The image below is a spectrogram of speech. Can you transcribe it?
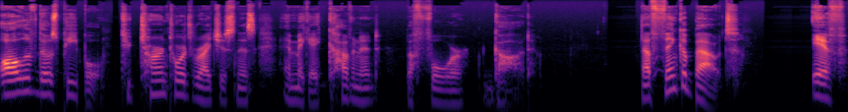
all of those people to turn towards righteousness and make a covenant before God. Now, think about if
